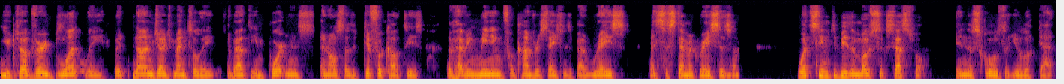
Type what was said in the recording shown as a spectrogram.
you talk very bluntly, but non judgmentally, about the importance and also the difficulties of having meaningful conversations about race and systemic racism. What seemed to be the most successful in the schools that you looked at?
